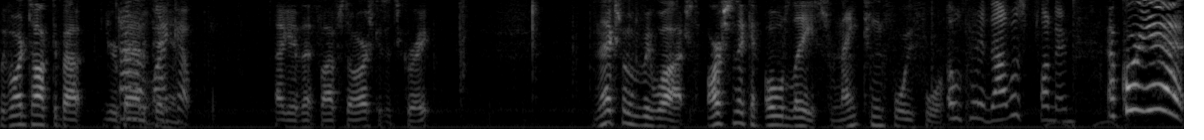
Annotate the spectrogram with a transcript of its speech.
we've already talked about your bad opinion. like. I gave that five stars because it's great. The next movie we watched, Arsenic and Old Lace from 1944. Okay, that was funny. Of course, yeah.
